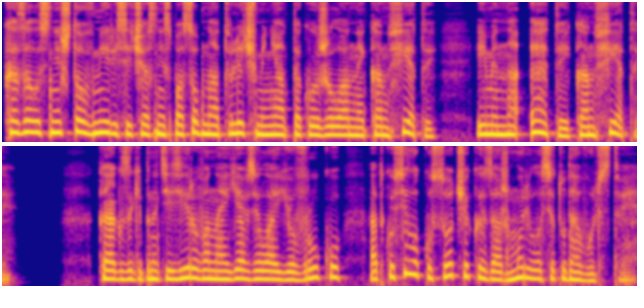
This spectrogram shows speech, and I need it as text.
Казалось, ничто в мире сейчас не способно отвлечь меня от такой желанной конфеты, именно этой конфеты. Как загипнотизированная, я взяла ее в руку, откусила кусочек и зажмурилась от удовольствия.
